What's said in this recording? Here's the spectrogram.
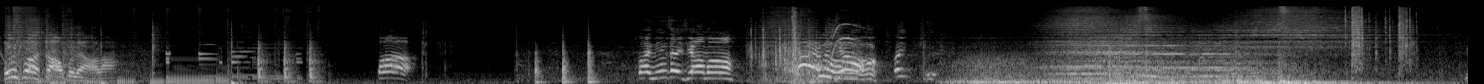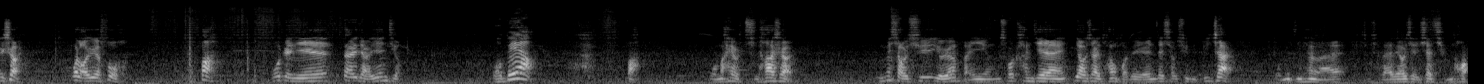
谁说扫不了了？爸，爸您在家吗？在家。哎。没事儿，我老岳父。爸，我给您带了点烟酒。我不要。爸，我们还有其他事儿。你们小区有人反映说看见要债团伙的人在小区里逼债，我们今天来就是来了解一下情况。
